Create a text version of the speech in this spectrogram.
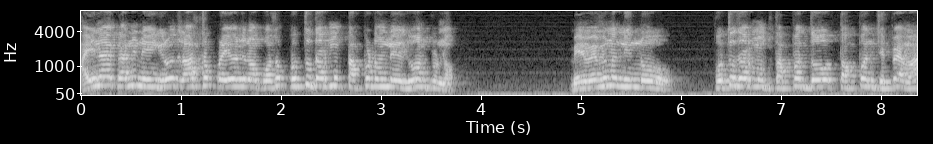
అయినా కానీ నేను ఈ రోజు రాష్ట్ర ప్రయోజనం కోసం పొత్తు ధర్మం తప్పడం లేదు అంటున్నావు. మేమేమైనా నిన్ను పొత్తు ధర్మం తప్పద్దు తప్పు అని చెప్పామా?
